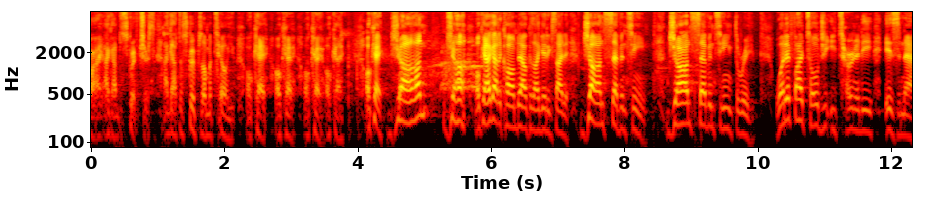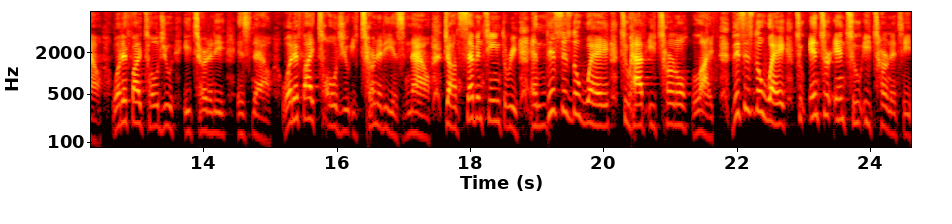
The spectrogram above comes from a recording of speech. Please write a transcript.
All right, I got the scriptures. I got the scriptures. I'm gonna tell you. Okay, okay, okay, okay, okay. John, John. Okay, I gotta calm down because I get excited. John 17. John 17, 3. What if I told you eternity is now? What if I told you eternity is now? What if I told you eternity is now? John 17, 3. And this is the way to have eternal life. This is the way to enter into eternity.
